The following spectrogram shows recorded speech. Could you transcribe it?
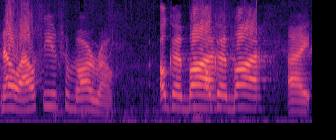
No, I'll see you tomorrow. Okay, bye. Okay, bye. Alright.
